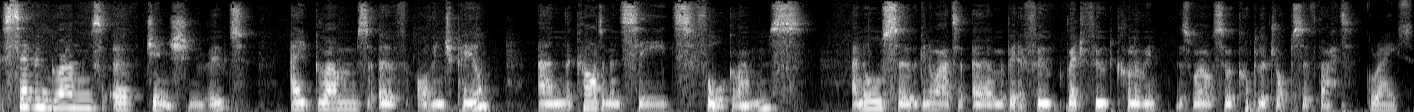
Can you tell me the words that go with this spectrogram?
seven grams of gentian root, eight grams of orange peel, and the cardamom seeds, four grams. And also we're going to add um, a bit of food, red food colouring as well, so a couple of drops of that. Great.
